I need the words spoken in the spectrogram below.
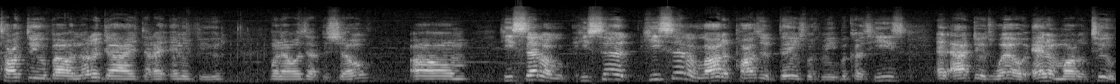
to talk to you about another guy that I interviewed when I was at the show. Um, he said a he said he said a lot of positive things with me because he's an actor as well and a model too.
